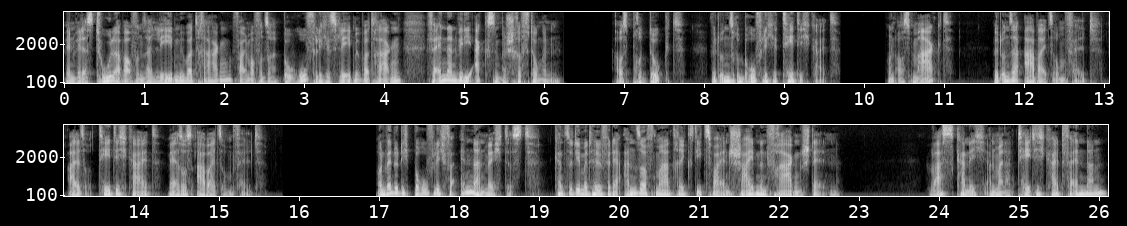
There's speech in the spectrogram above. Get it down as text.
Wenn wir das Tool aber auf unser Leben übertragen, vor allem auf unser berufliches Leben übertragen, verändern wir die Achsenbeschriftungen aus Produkt wird unsere berufliche Tätigkeit und aus Markt wird unser Arbeitsumfeld, also Tätigkeit versus Arbeitsumfeld. Und wenn du dich beruflich verändern möchtest, kannst du dir mit Hilfe der Ansoff-Matrix die zwei entscheidenden Fragen stellen. Was kann ich an meiner Tätigkeit verändern?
